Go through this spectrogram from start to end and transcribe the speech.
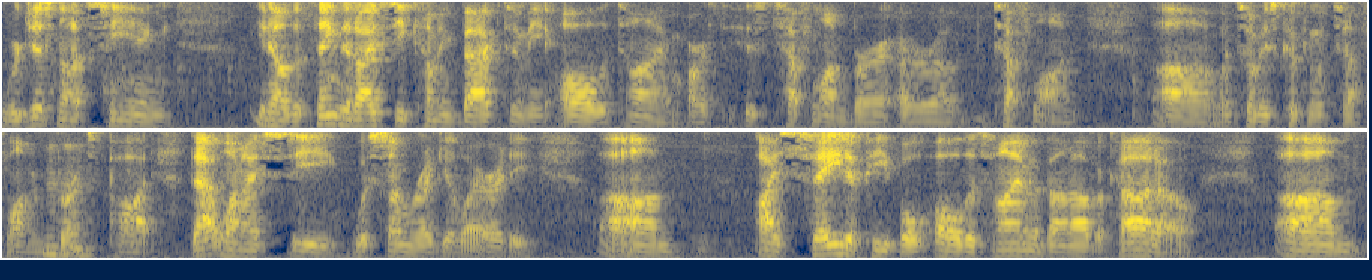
we're just not seeing. You know, the thing that I see coming back to me all the time are is Teflon burn or uh, Teflon. Uh, when somebody's cooking with Teflon and burns a pot, that one I see with some regularity. Um, I say to people all the time about avocado. Um,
